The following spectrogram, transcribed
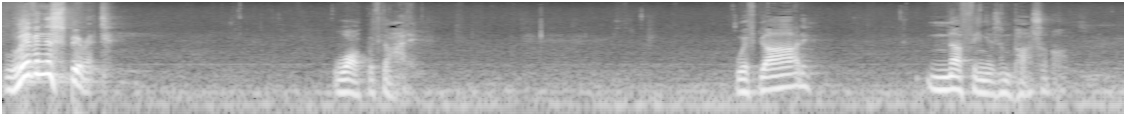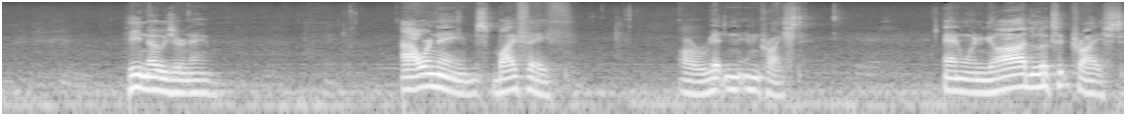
live in the Spirit, walk with God. With God, nothing is impossible. He knows your name. our names by faith are written in Christ. And when God looks at Christ,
